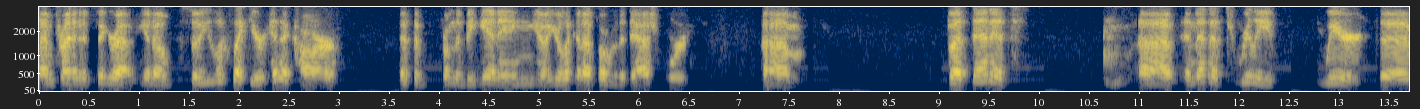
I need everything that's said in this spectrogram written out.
I'm trying to figure out, you know, so it looks like you're in a car at the from the beginning. You know, you're looking up over the dashboard, um, but then it's uh, and then it's really weird. The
